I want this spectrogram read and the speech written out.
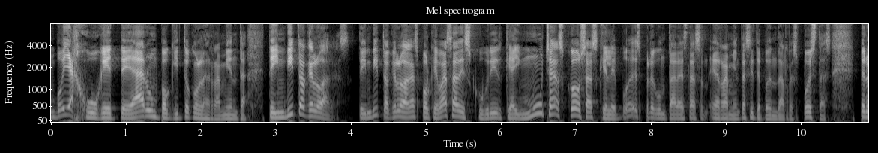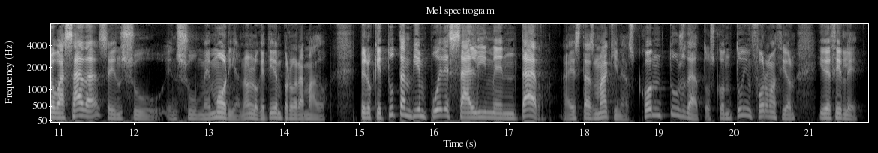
voy a juguetear un poquito con la herramienta. Te invito a que lo hagas. Te invito a que lo hagas porque vas a descubrir que hay muchas cosas que le puedes preguntar a estas herramientas y te pueden dar respuestas, pero basadas en su, en su memoria, ¿no? en lo que tienen programado. Pero que tú también puedes alimentar a estas máquinas con tus datos, con tu información y decirle,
